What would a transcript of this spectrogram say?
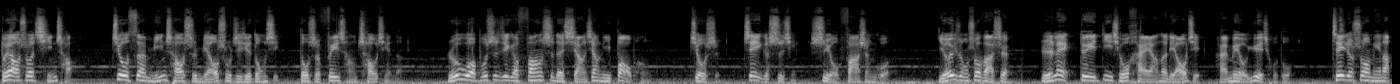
不要说秦朝，就算明朝时描述这些东西都是非常超前的。如果不是这个方士的想象力爆棚，就是这个事情是有发生过。有一种说法是，人类对地球海洋的了解还没有月球多，这就说明了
